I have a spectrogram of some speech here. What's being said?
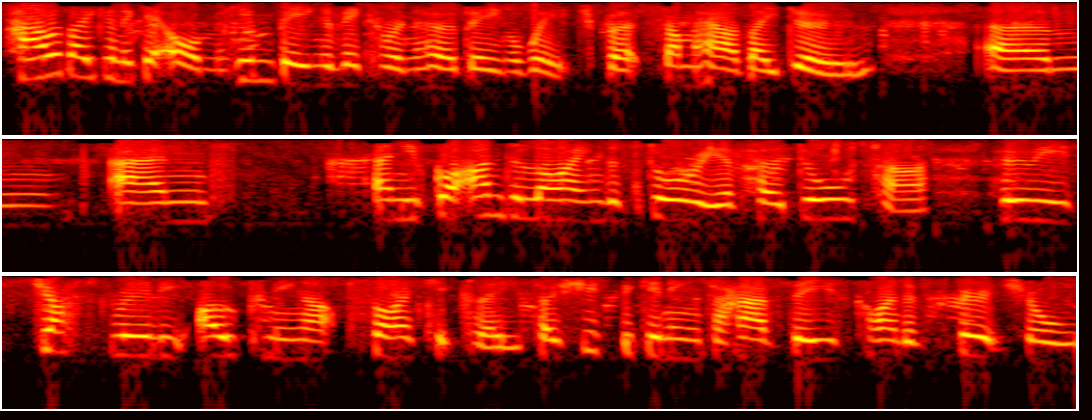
how are they going to get on? Him being a vicar and her being a witch, but somehow they do. Um, and and you've got underlying the story of her daughter who is just really opening up psychically. So she's beginning to have these kind of spiritual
